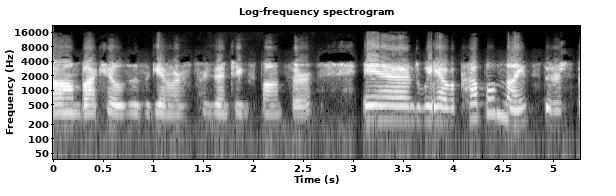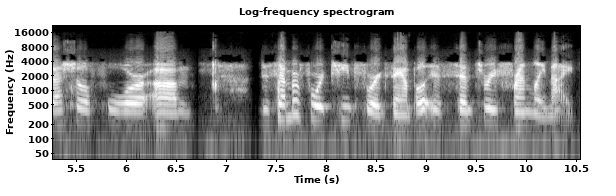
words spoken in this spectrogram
Um, Black Hills is again our presenting sponsor, and we have a couple nights that are special for. Um, December 14th, for example, is Sensory Friendly Night.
